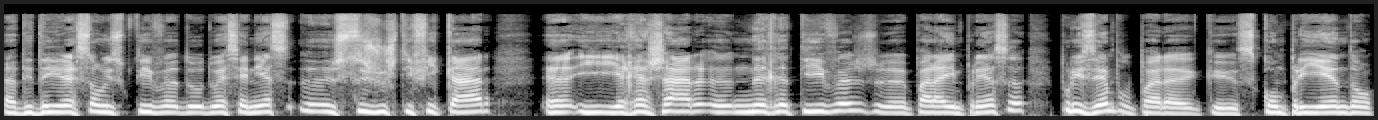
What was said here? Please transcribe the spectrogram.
da direção executiva do, do SNS, se justificar e arranjar uh, narrativas uh, para a imprensa, por exemplo, para que se compreendam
